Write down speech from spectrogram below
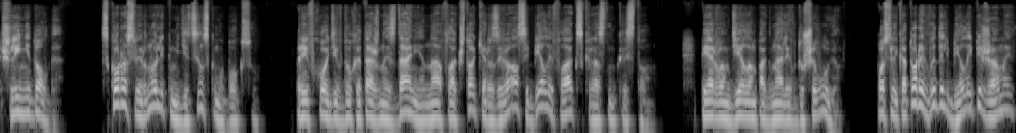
Шли недолго. Скоро свернули к медицинскому боксу. При входе в двухэтажное здание на флагштоке развивался белый флаг с красным крестом. Первым делом погнали в душевую, после которой выдали белые пижамы,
